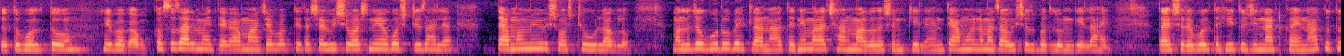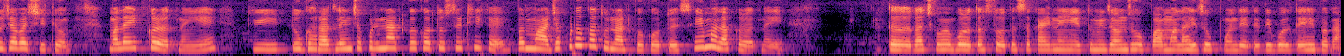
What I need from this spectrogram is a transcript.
तर तो बोलतो हे बघा कसं झालं माहिती आहे का? माझ्या बाबतीत अशा विश्वसनीय गोष्टी झाल्या त्यामुळे मी विश्वास ठेवू लागलो. मला जो गुरु भेटला ना त्याने मला छान मार्गदर्शन केले आणि त्यामुळे ना माझं आयुष्यच बदलून गेलं आहे. तर ऐश्वर्या बोलतं ही तुझी नाटकं आहे ना? तू तुझ्यापाशी ठेव. मला एक कळत नाही आहे की तू घरातल्यांच्या पुढे नाटकं करतोस ते ठीक आहे पण माझ्या पुढं का तू नाटकं करतोयस? हे मला कळत नाही आहे तर राजकुमार बोलत असतो तसं काही नाही आहे तुम्ही जाऊन झोपा मलाही झोपवून देते. ती बोलते हे बघा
